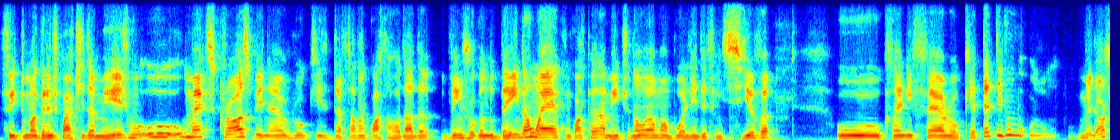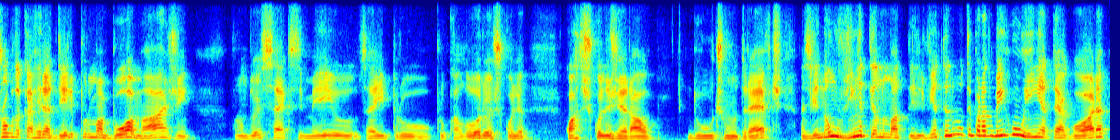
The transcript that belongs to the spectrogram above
feito uma grande partida mesmo. O, o, Max Crosby, né, o rookie draftado na quarta rodada, vem jogando bem. Não é, concordo plenamente, não é uma boa linha defensiva. O Clanny Farrell, que até teve um, o melhor jogo da carreira dele por uma boa margem. Foram dois sacks e meios aí pro, pro calor, a escolha, quarta escolha geral do último draft. Mas ele não vinha tendo uma. Ele vinha tendo uma temporada bem ruim até agora.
